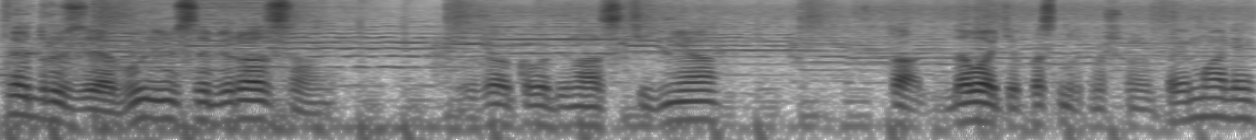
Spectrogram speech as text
Итак, друзья, будем собираться. Уже около 12 дня. Так, давайте посмотрим, что мы поймали.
